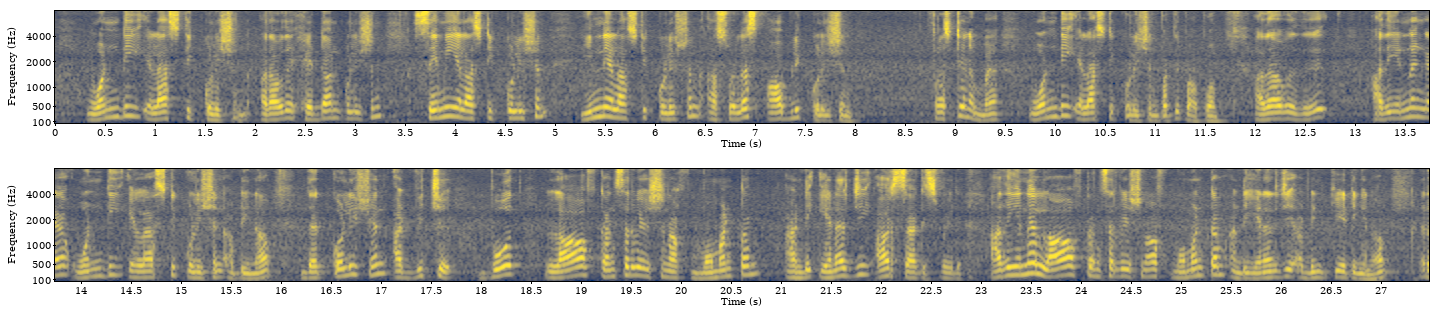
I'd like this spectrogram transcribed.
ஒன் டி எலாஸ்டிக் கொலிஷன் அதாவது head on collision semi elastic collision inelastic collision as well as oblique collision first நம்ம ஒன் டி எலாஸ்டிக் கொலிஷன் பற்றி பார்ப்போம். அதாவது அது என்னங்க? ஒன் டி எலாஸ்டிக் கொலிஷன் அப்படின்னா the collision at which both law of conservation of momentum and energy are satisfied அது என்ன? Law of conservation of momentum and energy அப்படின்னு கேட்டிங்கன்னா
